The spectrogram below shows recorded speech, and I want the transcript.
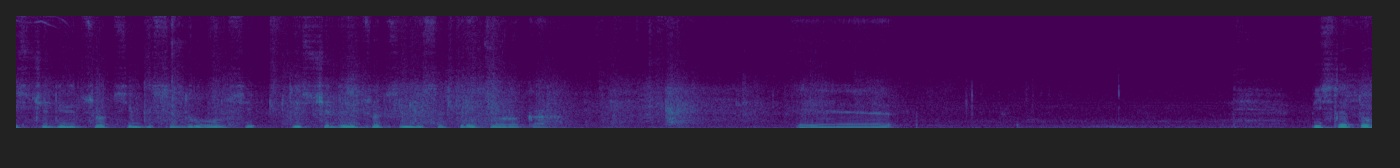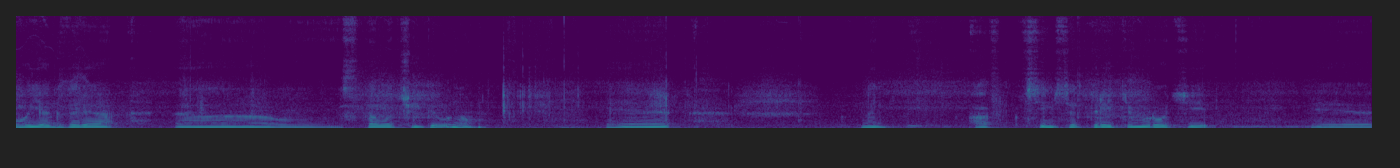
1972-1973 роках. Е, Після того, як Заря стала чемпіоном, е, а в 73-му році е,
